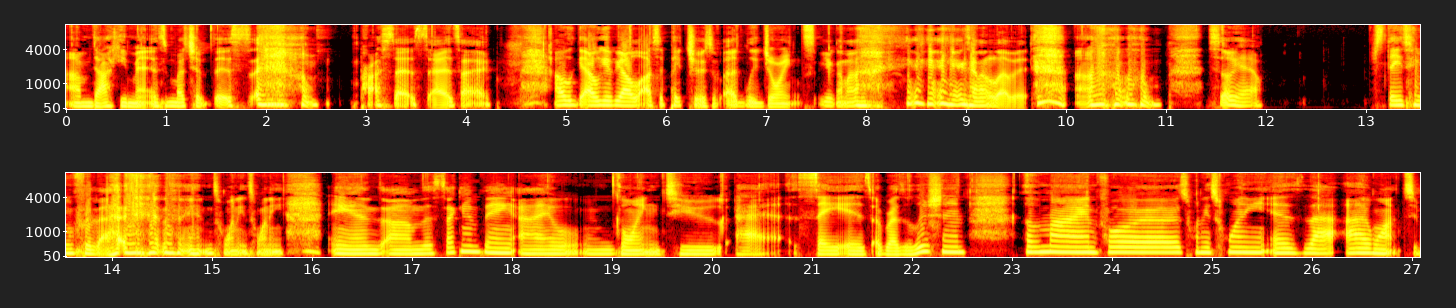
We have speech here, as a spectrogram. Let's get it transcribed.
um, document as much of this. process as I I'll I'll give y'all lots of pictures of ugly joints. You're gonna you're gonna love it. Um, so yeah, stay tuned for that in 2020. And um, the second thing I'm going to uh, say is a resolution of mine for 2020 is that I want to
